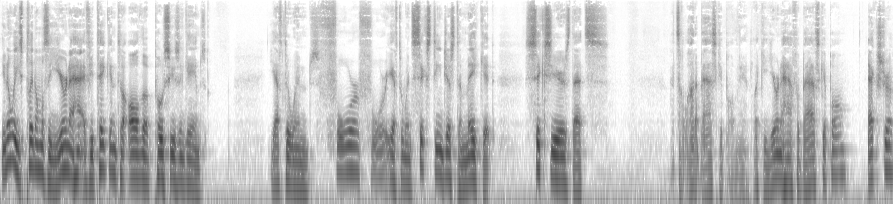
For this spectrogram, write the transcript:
you know, he's played almost a year and a half. If you take into all the postseason games, you have to win four, four, you have to win 16 just to make it. Six years, that's that's a lot of basketball, man. Like a year and a half of basketball extra.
